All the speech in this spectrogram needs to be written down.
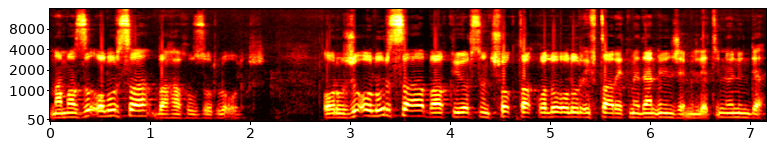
Namazı olursa daha huzurlu olur. Orucu olursa bakıyorsun çok takvalı olur iftar etmeden önce milletin önünde.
